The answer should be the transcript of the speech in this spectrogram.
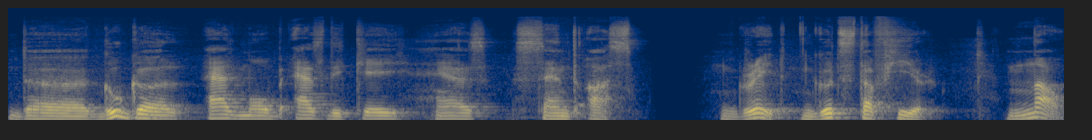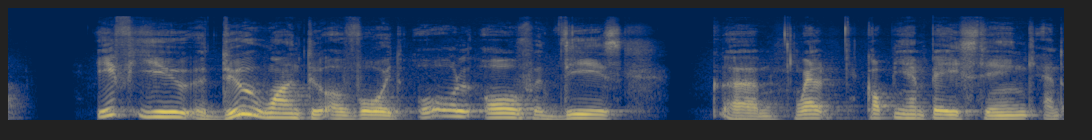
the Google AdMob SDK has sent us. Great, good stuff here. Now, if you do want to avoid all of these um, well, copy and pasting and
